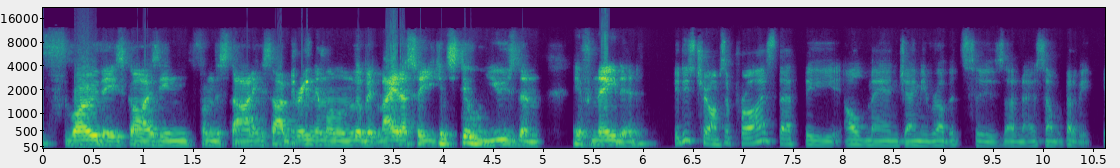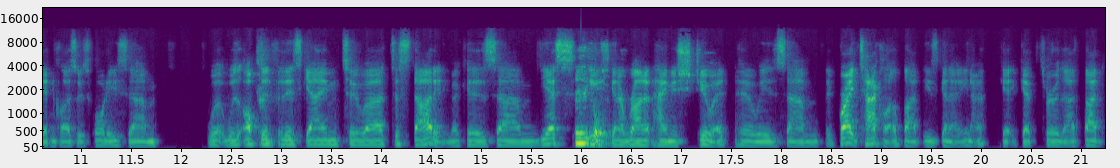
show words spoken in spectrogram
to throw these guys in from the starting side, bring them on a little bit later so you can still use them if needed. It is true. I'm surprised that the old man Jamie Roberts, who's I don't know, some got to be getting close to his 40s, um, was opted for this game to uh, to start in because um, yes, he's going to run at Hamish Stewart, who is um, a great tackler, but he's going to you know get get through that. But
